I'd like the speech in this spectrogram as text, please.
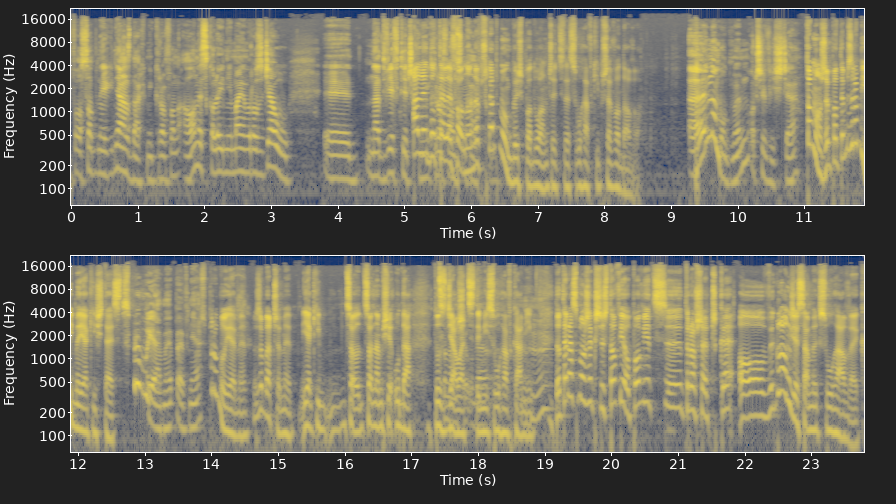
w osobnych gniazdach mikrofon, a one z kolei nie mają rozdziału e, na dwie wtyczki. Ale do telefonu na słuchawki. przykład mógłbyś podłączyć te słuchawki przewodowo. E, no mógłbym, oczywiście. To może potem zrobimy jakiś test. Spróbujemy pewnie. Spróbujemy, zobaczymy, jaki, co, co nam się uda tu Co zdziałać z tymi uda. Mhm. słuchawkami. To teraz może Krzysztofie opowiedz y, troszeczkę o wyglądzie samych słuchawek,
